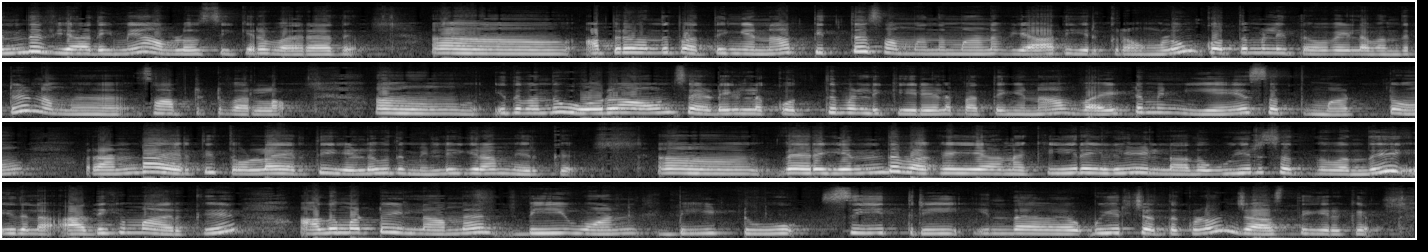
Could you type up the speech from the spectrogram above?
எந்த வியாதியுமே அவ்வளோ சீக்கிரம் வராது. அப்புறம் வந்து பார்த்திங்கன்னா பித்த சம்மந்தமான வியாதி இருக்கிறவங்களும் கொத்தமல்லி துவையில் வந்துட்டு நம்ம சாப்பிட்டுட்டு வரலாம். இது வந்து ஒரு அவுன்ஸ் இடையில கொத்தமல்லி கீரையில் பார்த்திங்கன்னா வைட்டமின் ஏ சத்து மட்டும் ரெண்டாயிரத்தி தொள்ளாயிரத்தி எழுபது மில்லிகிராம் இருக்குது வேறு எந்த வகையான கீரையிலையும் இல்லாத உயிர் சத்து வந்து இதில் அதிகமாக இருக்குது அது மட்டும் இல்லாமல் B one B two C three இந்த உயிர் சத்துக்களும் ஜாஸ்தி இருக்குது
